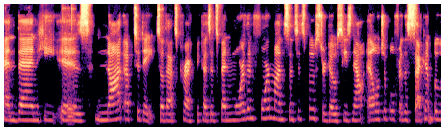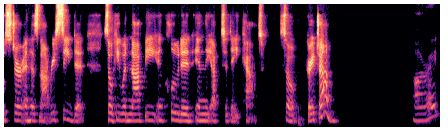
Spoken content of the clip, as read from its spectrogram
and then he is not up to date. So that's correct because it's been more than four months since its booster dose. He's now eligible for the second booster and has not received it. So he would not be included in the up to date count. So great job. All right.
